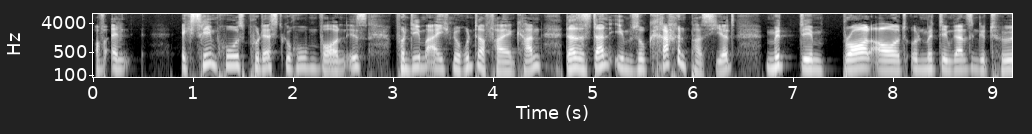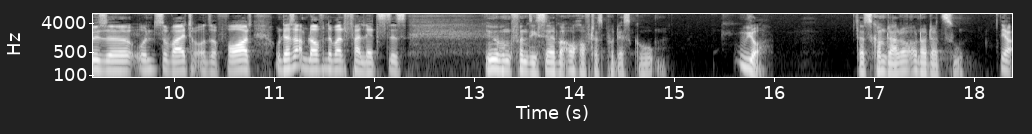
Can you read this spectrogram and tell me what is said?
auf ein extrem hohes Podest gehoben worden ist, von dem er eigentlich nur runterfallen kann, dass es dann eben so krachend passiert mit dem Brawlout und mit dem ganzen Getöse und so weiter und so fort und dass er am laufenden Band verletzt ist. Übung von sich selber auch auf das Podest gehoben. Ja. Das kommt da auch noch dazu. Ja.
